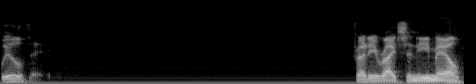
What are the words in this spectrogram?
Will they? Freddie writes an email.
